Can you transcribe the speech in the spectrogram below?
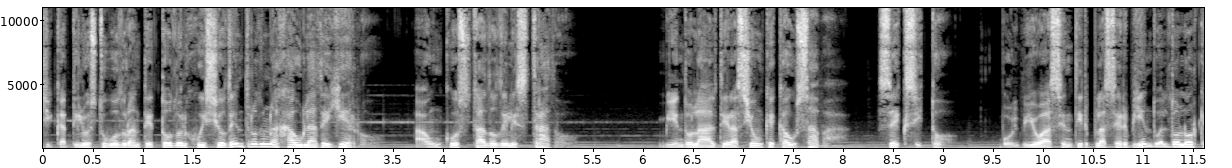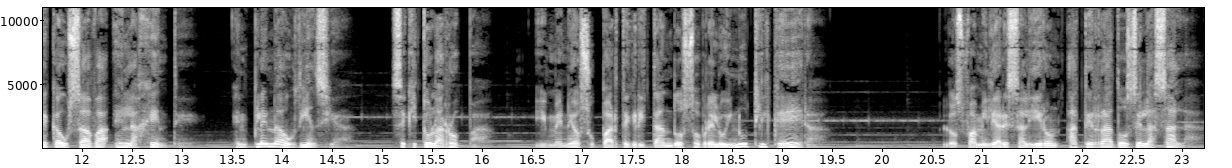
Chikatilo estuvo durante todo el juicio dentro de una jaula de hierro, a un costado del estrado. Viendo la alteración que causaba, se excitó. Volvió a sentir placer viendo el dolor que causaba en la gente. En plena audiencia, se quitó la ropa y meneó su parte gritando sobre lo inútil que era. Los familiares salieron aterrados de la sala.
